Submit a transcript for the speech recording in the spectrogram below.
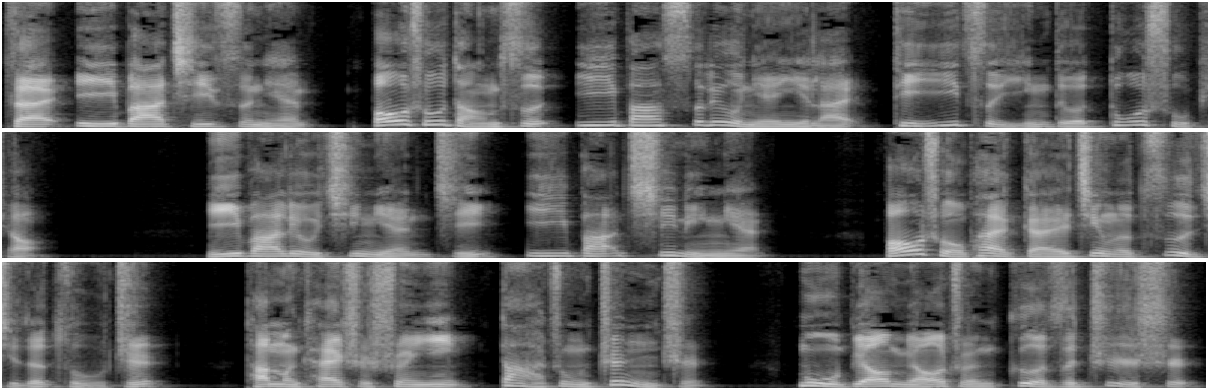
在1874年，保守党自1846年以来第一次赢得多数票。1867年及1870年，保守派改进了自己的组织，他们开始顺应大众政治，目标瞄准各自治世。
